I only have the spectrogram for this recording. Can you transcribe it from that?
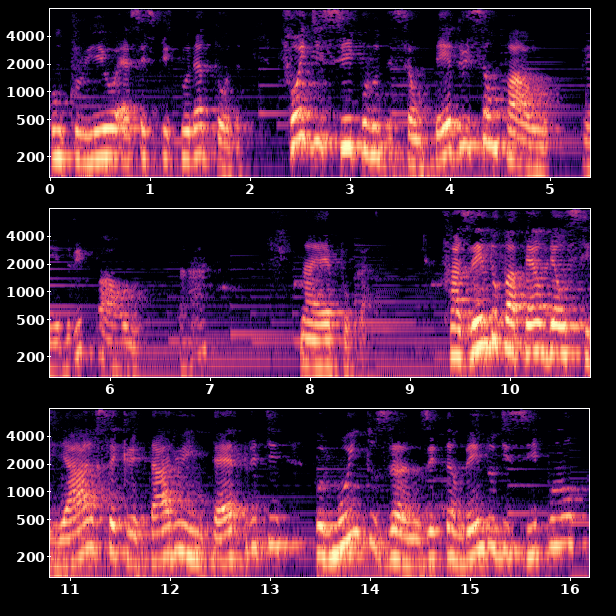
concluiu essa escritura toda. Foi discípulo de São Pedro e São Paulo, Pedro e Paulo, tá? Na época, fazendo o papel de auxiliar, secretário e intérprete por muitos anos e também do discípulo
